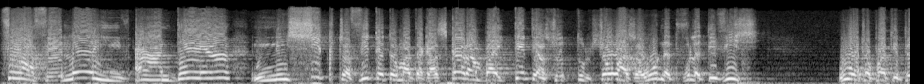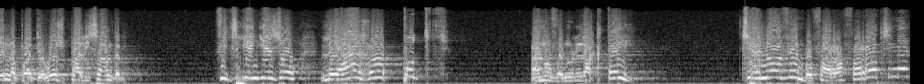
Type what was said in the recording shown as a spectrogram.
fa avelao handeha ny sikotra vita eto Madagasikara mba hitety an'izao tontolo izao azahoana vola devizy ohatra bois de benne, bois de rose, palissandre. Vitsika ange izao ilay azo a, potika anaovan'olona kitay. Tsy anao ve mba farafaharatsiny a?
